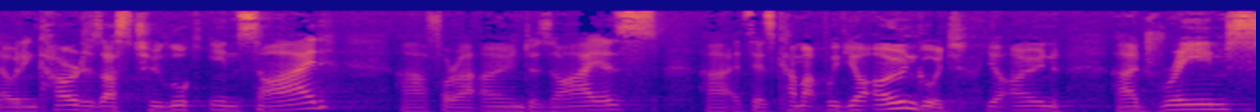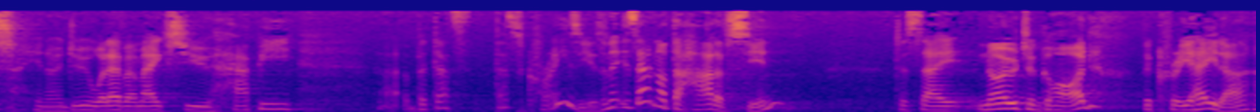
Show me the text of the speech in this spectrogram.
No, it encourages us to look inside uh, for our own desires. Uh, it says, come up with your own good, your own uh, dreams, you know, do whatever makes you happy. but that's that's crazy, isn't it? Is that not the heart of sin? To say no to God, the Creator,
